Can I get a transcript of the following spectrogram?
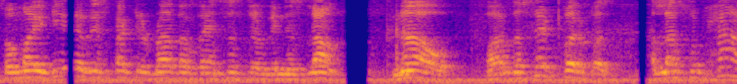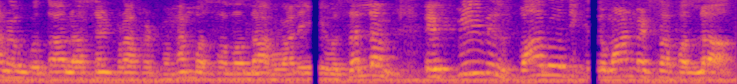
So my dear respected brothers and sisters in Islam, now for the set purpose, Allah subhanahu wa ta'ala sent Prophet Muhammad sallallahu alayhi wa sallam. If we will follow the commandments of Allah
